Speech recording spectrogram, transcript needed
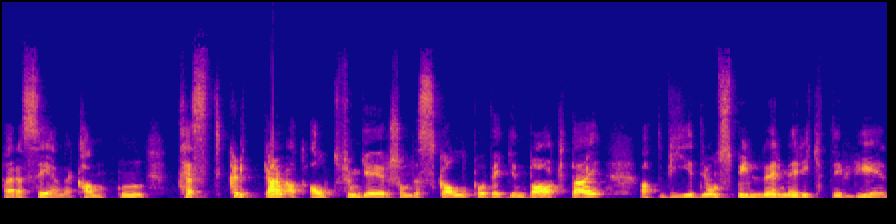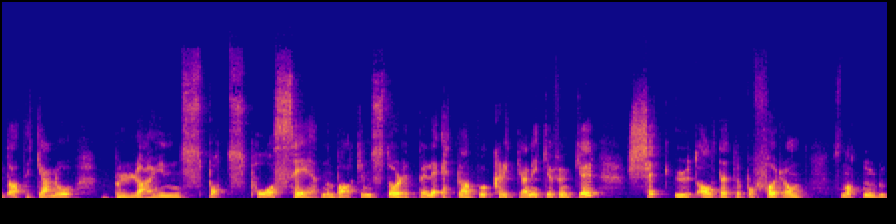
Her er scenekanten. Test klikkeren, at alt fungerer som det skal på veggen bak deg. At videoen spiller med riktig lyd. At det ikke er noe blind spots på scenen bak en stolpe eller et eller annet hvor klikkeren ikke funker. Sjekk ut alt dette på forhånd. Sånn at når du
